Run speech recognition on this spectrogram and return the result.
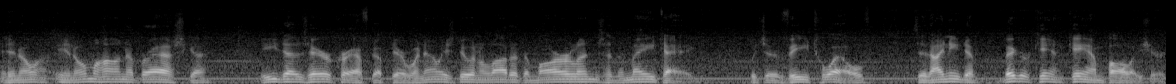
in, o in Omaha, Nebraska, he does aircraft up there. Well, now he's doing a lot of the Marlins and the Maytag, which are V12. Said, I need a bigger cam, cam polisher.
